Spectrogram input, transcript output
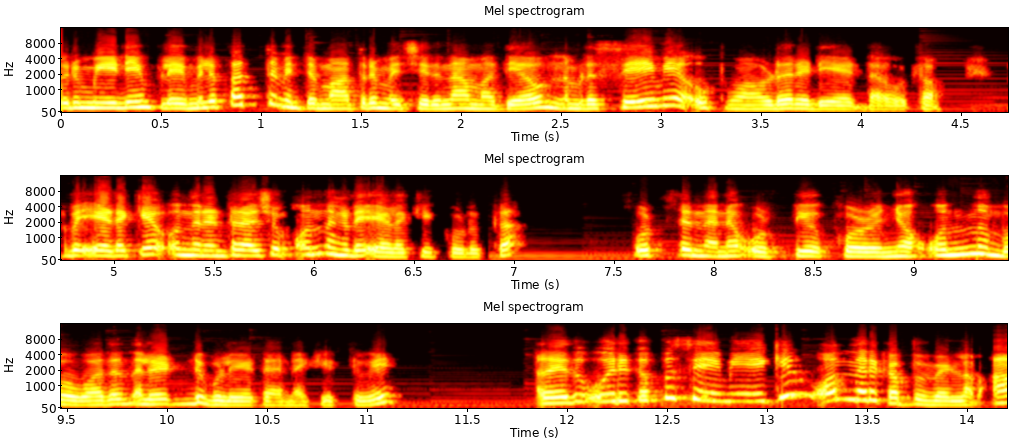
ഒരു മീഡിയം ഫ്ലെയിമിൽ പത്ത് മിനിറ്റ് മാത്രം വെച്ചിരുന്നാൽ മതിയാവും. നമ്മുടെ സേമിയ ഉപ്പുമാവിടെ റെഡി ആയിട്ടാവും കേട്ടോ അപ്പൊ ഇടയ്ക്ക് ഒന്ന് രണ്ട് പ്രാവശ്യം ഒന്നും കൂടി ഇളക്കി കൊടുക്കുക. ഒട്ടും തന്നെ ഒട്ടി കുഴഞ്ഞോ ഒന്നും പോവാതെ നല്ല അടിപൊളിയായിട്ട് തന്നെ കിട്ടുവേ. അതായത് ഒരു കപ്പ് സേമിയയ്ക്ക് ഒന്നര കപ്പ് വെള്ളം ആ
